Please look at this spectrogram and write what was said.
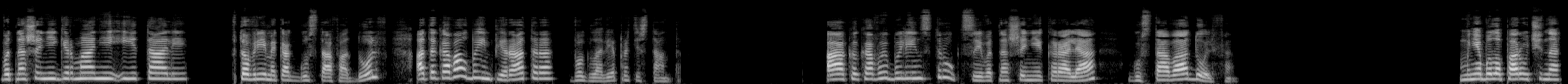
в отношении Германии и Италии, в то время как Густав Адольф атаковал бы императора во главе протестантов. А каковы были инструкции в отношении короля Густава Адольфа? Мне было поручено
